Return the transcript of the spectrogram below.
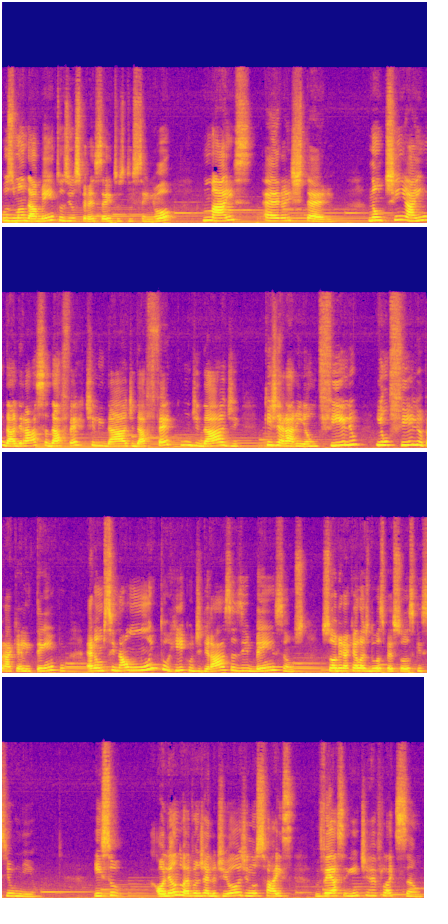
os mandamentos e os preceitos do Senhor, mas era estéril. Não tinha ainda a graça da fertilidade, da fecundidade que geraria um filho, e um filho para aquele tempo era um sinal muito rico de graças e bênçãos sobre aquelas duas pessoas que se uniam. Isso, olhando o evangelho de hoje, nos faz ver a seguinte reflexão:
